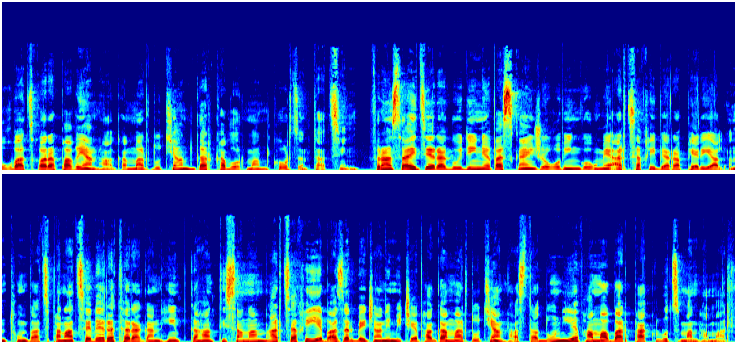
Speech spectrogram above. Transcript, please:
ուղված Ղարաբաղյան հակամարտության ղեկավարման կորձընթացին։ Ֆրանսիայի Ձերագույդին եւ Ասկային ժողովին կողմի Արցախի վերապերիալ ընդունված փանացեվերը թրական հիմք կհանդիսանան Արցախի եւ Ադրբեջանի միջև հակամարտության հաստատուն եւ համաբարփակ լուծման համար։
